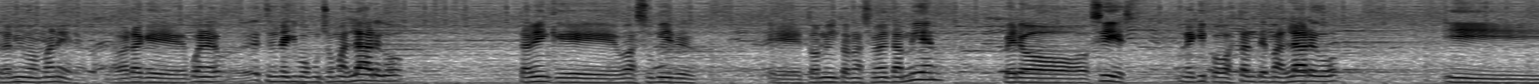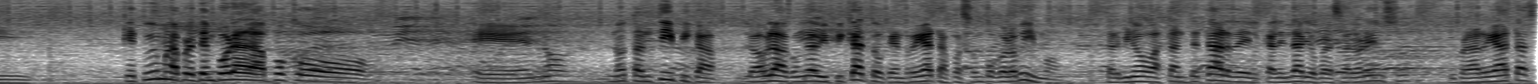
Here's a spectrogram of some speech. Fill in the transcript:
de la misma manera. La verdad que, bueno, este es un equipo mucho más largo, también que va a asumir eh, torneo internacional también, pero sí, es un equipo bastante más largo y que tuvimos una pretemporada poco, eh, no, no tan típica, lo hablaba con Gaby Picato, que en regatas pasó un poco lo mismo, terminó bastante tarde el calendario para San Lorenzo y para regatas,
